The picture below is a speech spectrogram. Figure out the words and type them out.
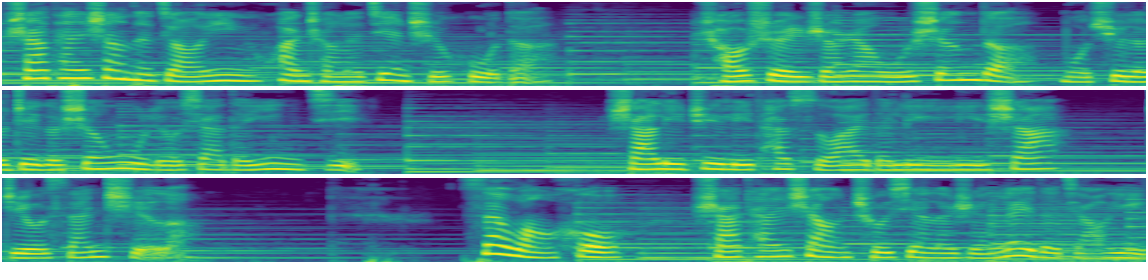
沙滩上的脚印换成了剑齿虎的，潮水仍然无声地抹去了这个生物留下的印记。沙粒距离他所爱的另一粒沙只有三尺了。再往后，沙滩上出现了人类的脚印。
